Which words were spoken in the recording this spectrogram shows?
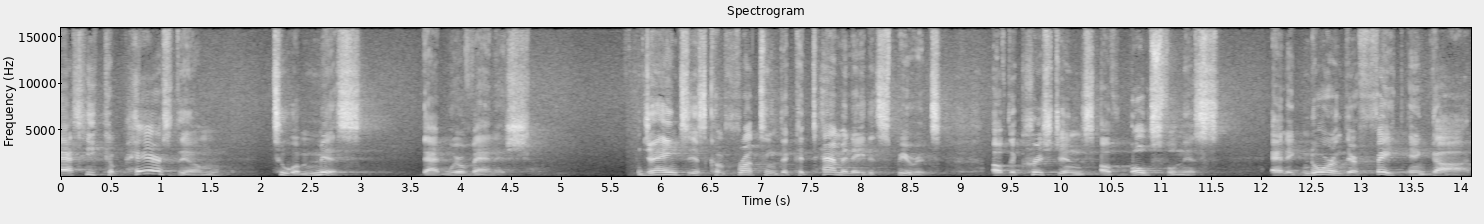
as he compares them to a mist that will vanish. James is confronting the contaminated spirits of the Christians of boastfulness and ignoring their faith in God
